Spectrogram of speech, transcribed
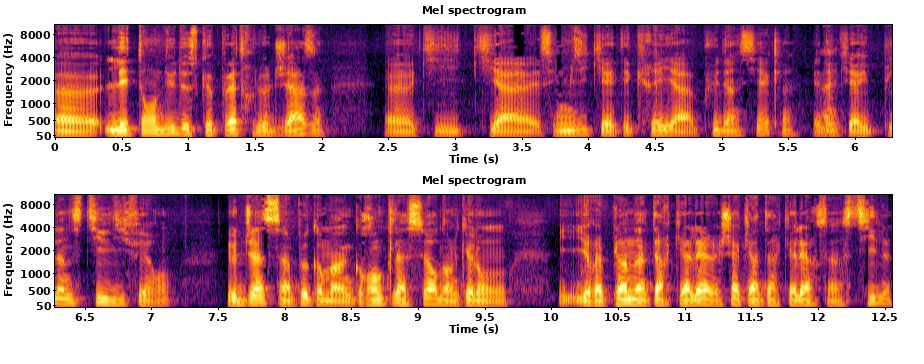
euh, l'étendue de ce que peut être le jazz. euh, qui, c'est une musique qui a été créée il y a plus d'un siècle, et donc Ouais. il y a eu plein de styles différents. Le jazz, c'est un peu comme un grand classeur dans lequel on, il y aurait plein d'intercalaires, et chaque intercalaire, c'est un style.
